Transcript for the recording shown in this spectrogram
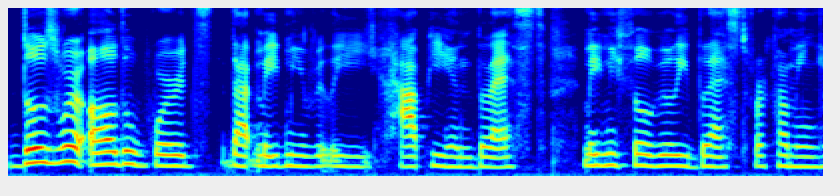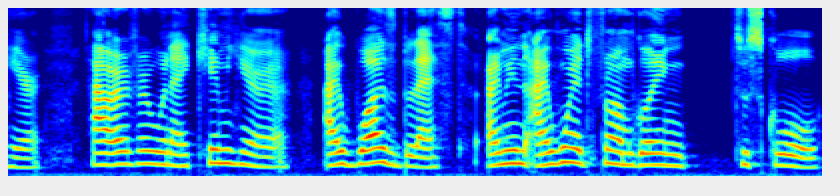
Those were all the words that made me really happy and blessed, made me feel really blessed for coming here. However, when I came here, I was blessed. I mean, I went from going to school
